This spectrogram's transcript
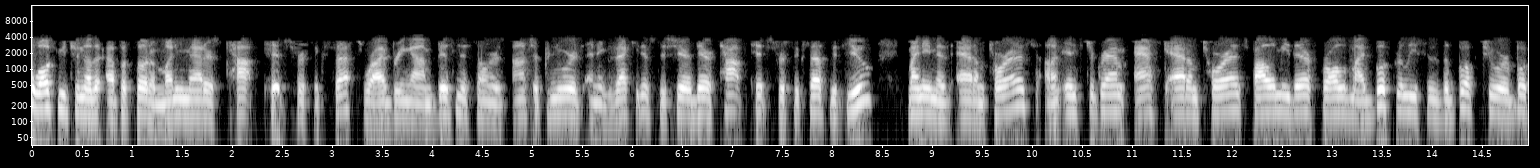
to welcome you to another episode of Money Matters Top Tips for Success, where I bring on business owners, entrepreneurs, and executives to share their top tips for success with you. My name is Adam Torres. On Instagram, Ask Adam Torres. Follow me there for all of my book releases, the book tour, book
